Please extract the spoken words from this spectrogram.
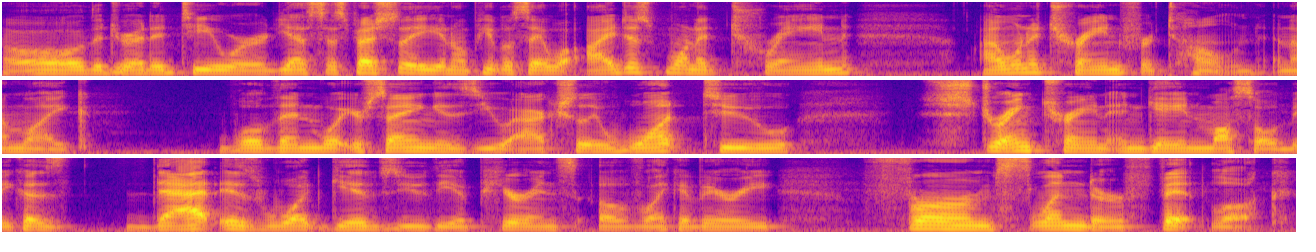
Oh, the dreaded T word. Yes, especially, you know, people say, well, I just want to train. I want to train for tone. And I'm like, well, then what you're saying is you actually want to strength train and gain muscle because that is what gives you the appearance of like a very firm, slender, fit look.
